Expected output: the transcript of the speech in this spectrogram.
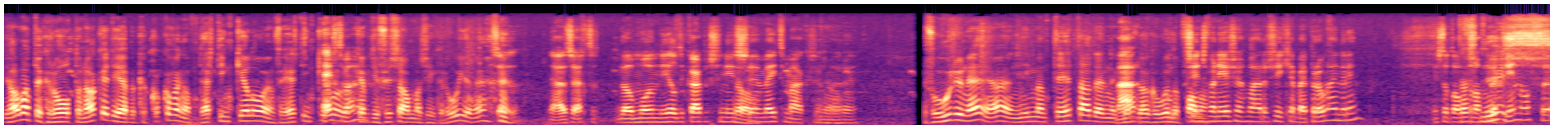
Ja, ja, want de grote nakken die heb ik ook gevangen op 13 kilo en 14 kilo. Echt waar? Ik heb die vissen allemaal zien groeien. Hè. Zo. Ja, dat is echt wel mooi om die hele karpgeschiedenis Ja. eh, mee te maken, zeg maar. Voeren, hè, ja, niemand deed dat en ik Maar heb daar gewoon de sinds pannen. wanneer zeg maar, zit jij bij ProLine erin? Is dat al Dat vanaf het begin? Of, eh?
